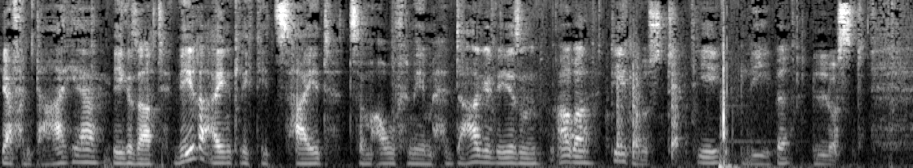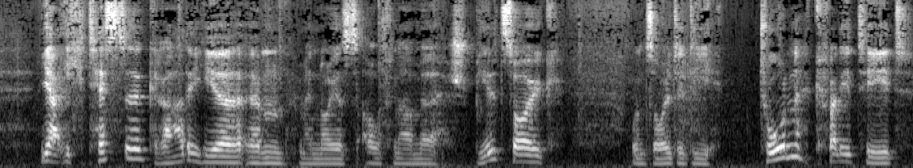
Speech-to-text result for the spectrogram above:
Ja, von daher, wie gesagt, wäre eigentlich die Zeit zum Aufnehmen da gewesen, aber die Lust, die liebe Lust. Ja, ich teste gerade hier ähm, mein neues Aufnahmespielzeug und sollte die Tonqualität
